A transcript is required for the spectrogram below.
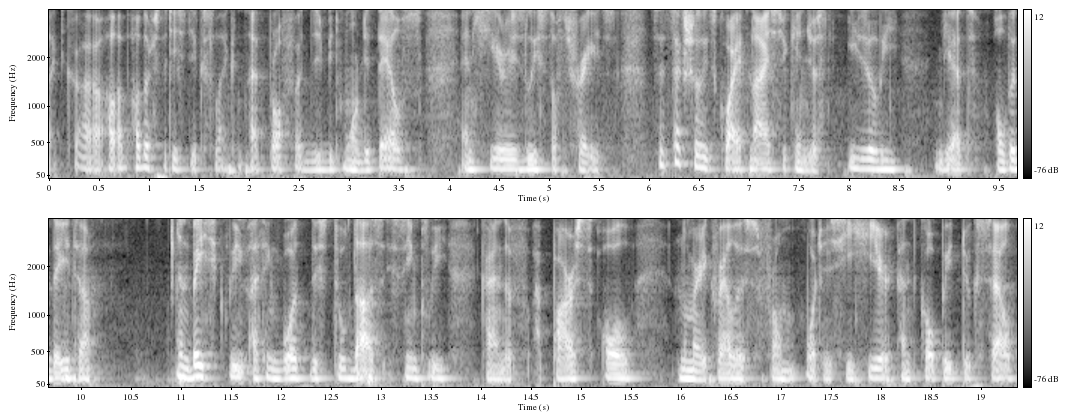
like uh, other statistics like net profit, a bit more details. And here is list of trades. So it's actually, it's quite nice. You can just easily get all the data and basically, I think what this tool does is simply kind of parse all numeric values from what you see here and copy it to Excel.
